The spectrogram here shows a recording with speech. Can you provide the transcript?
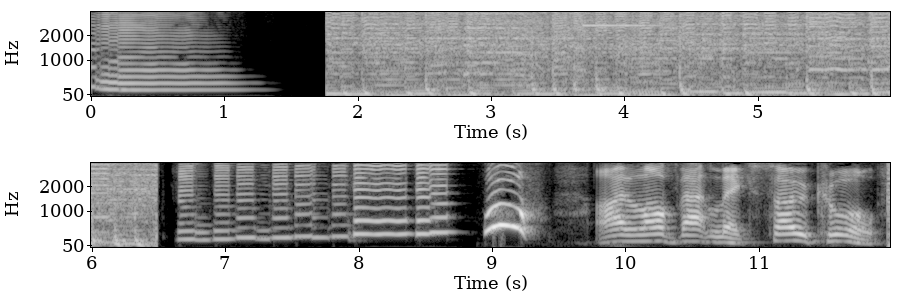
Woo! I love that lick, so cool.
